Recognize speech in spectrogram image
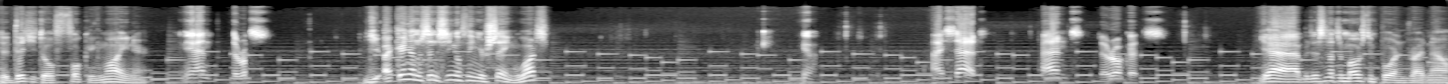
The digital fucking miner. Yeah, and the rockets. You, I can't understand a single thing you're saying. What? Yeah. I said, and the rockets. Yeah, but that's not the most important right now.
